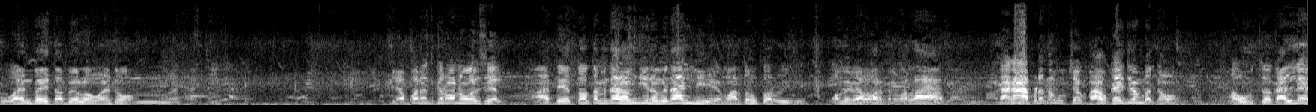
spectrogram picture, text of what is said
ને ભાઈ તબેલો હોય તો. વેપાર જ કરવાનો હોલસેલ. હા તે તો તમે તાર સમજીને અમે તાર લઈએ મારે તો શું કરવું છે? અમે વેપાર કરવા લાયા કાકા આપણે તો ઉચ્ચક ભાવ કહી દો બધો. આ ઉચ્ચક હાલ લે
